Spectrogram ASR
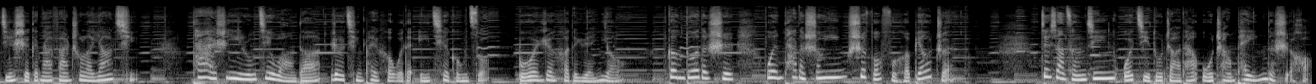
即使跟他发出了邀请，他还是一如既往的热情配合我的一切工作，不问任何的缘由，更多的是问他的声音是否符合标准。就像曾经我几度找他无偿配音的时候，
